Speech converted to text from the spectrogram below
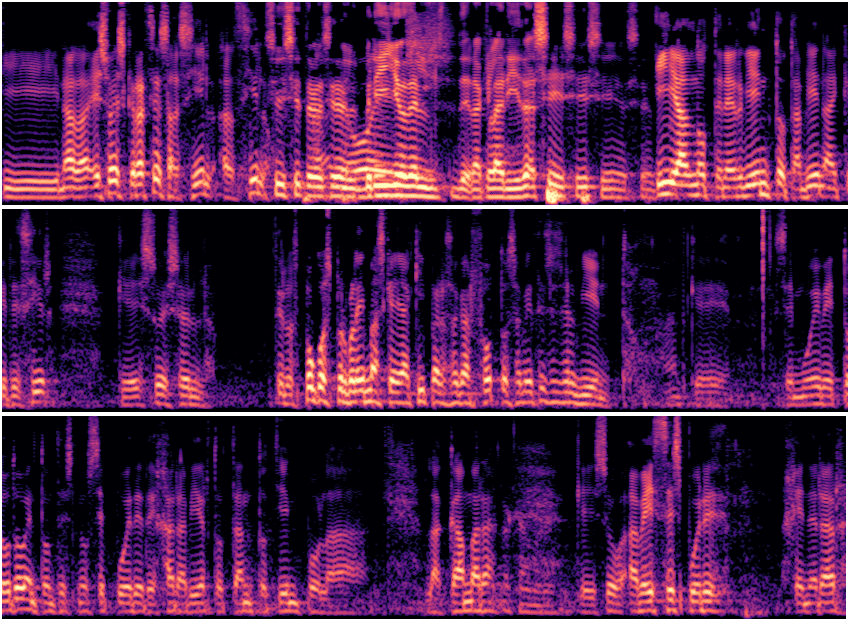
Y nada, eso es gracias al cielo. Al cielo Sí, sí, te voy a decir, el No brillo es- del- de la claridad. Sí, sí, sí. y al no tener viento también hay que decir que eso es el, de los pocos problemas que hay aquí para sacar fotos a veces es el viento, que se mueve todo, entonces no se puede dejar abierto tanto tiempo la, la cámara, La cámara, que eso a veces puede generar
